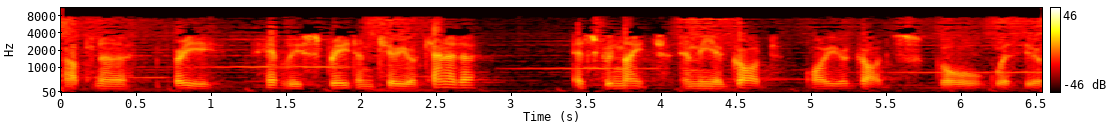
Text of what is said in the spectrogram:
up in a very heavily sprayed Ontario, Canada, it's good night, and may your God or your gods go with you.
